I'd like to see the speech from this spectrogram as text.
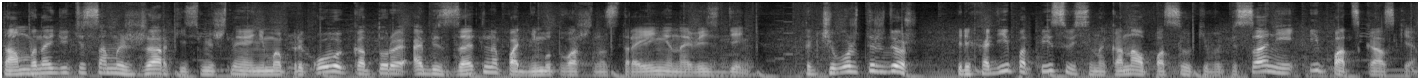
Там вы найдете самые жаркие смешные аниме-приколы, которые обязательно поднимут ваше настроение на весь день. Так чего же ты ждешь? Переходи и подписывайся на канал по ссылке в описании и подсказке.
